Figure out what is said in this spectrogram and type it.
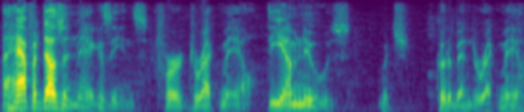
a half a dozen magazines for direct mail. DM News, which could have been direct mail,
